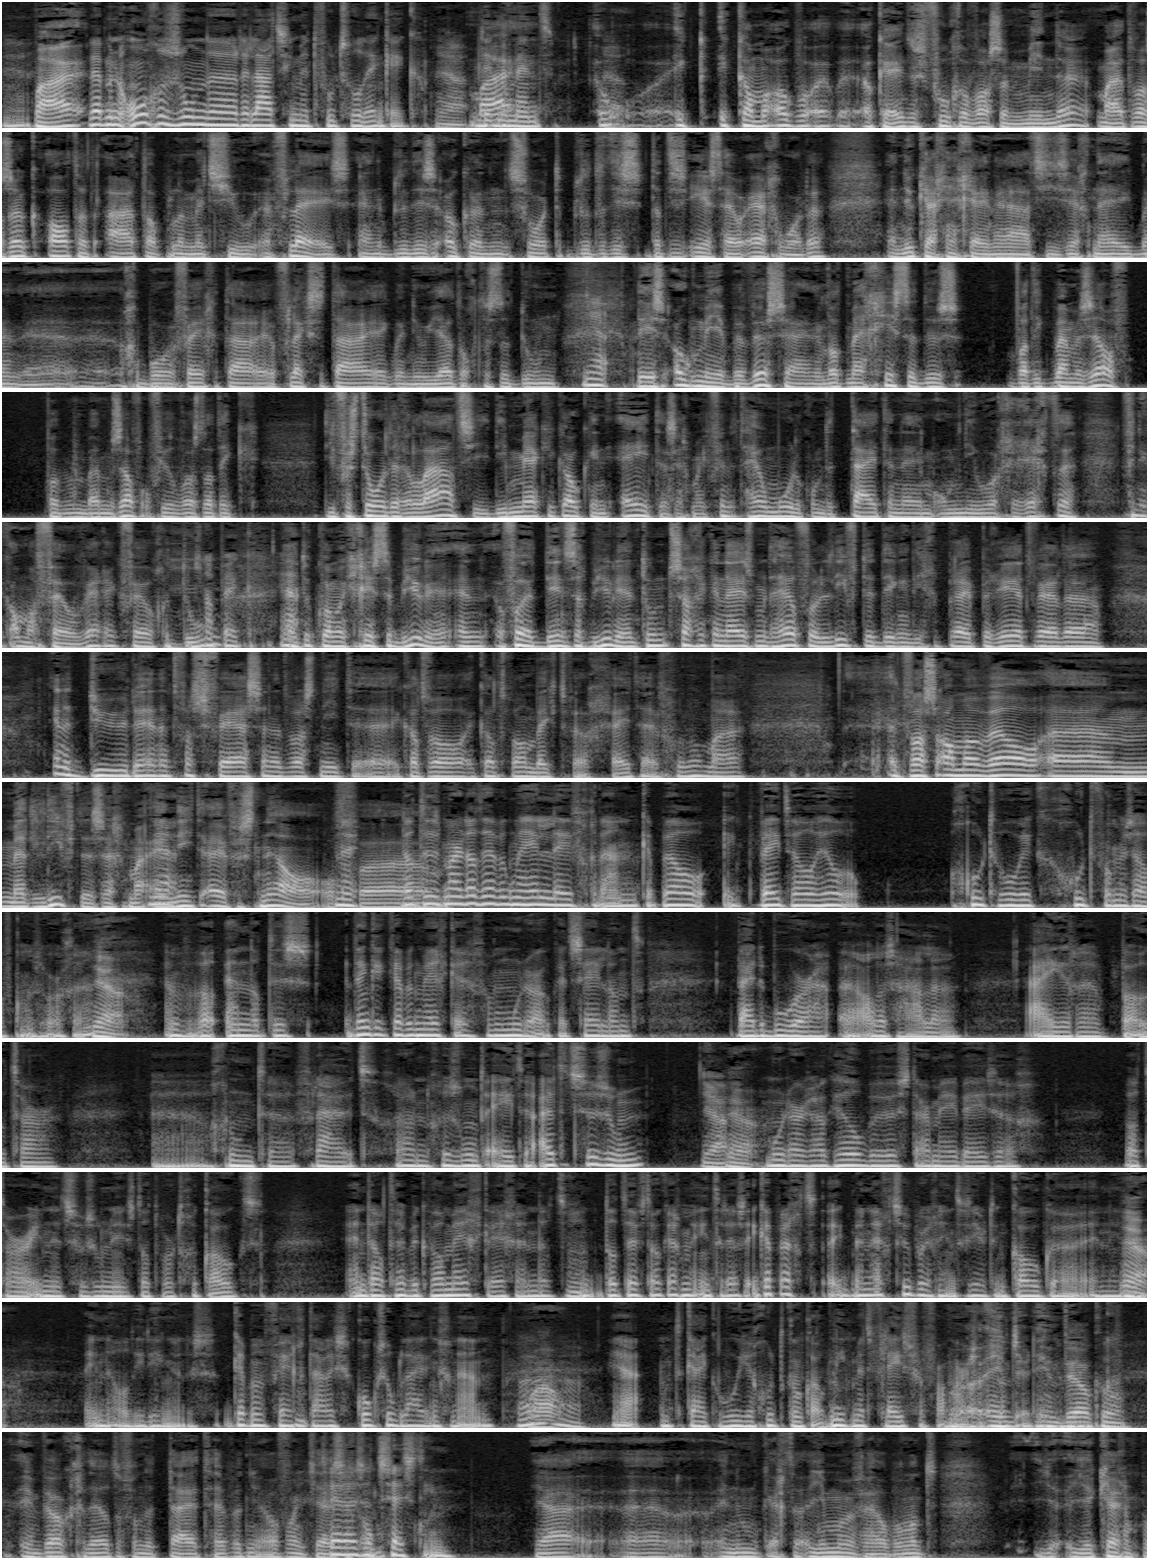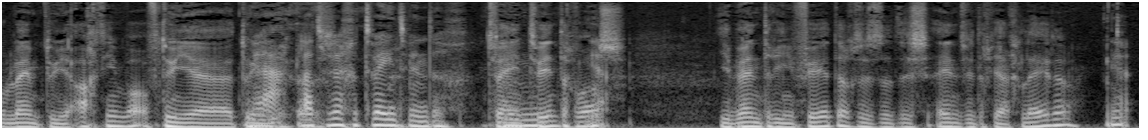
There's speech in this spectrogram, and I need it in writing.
Ja. Maar We hebben een ongezonde relatie met voedsel, denk ik. ja. Op dit Maar- moment. Ja. Oh, ik, ik kan me ook wel. Oké, dus vroeger was er minder, maar het was ook altijd aardappelen met jus en vlees. En dit is ook een soort. bedoel, dat, is, dat is eerst heel erg geworden. En nu krijg je een generatie die zegt: nee, ik ben eh, geboren vegetariër flexitariër. Ik weet niet hoe jouw dochters dat doen. Ja. Er is ook meer bewustzijn. En wat mij gisteren dus, wat ik bij mezelf, wat me bij mezelf opviel, was dat ik die verstoorde relatie, die merk ik ook in eten. Zeg maar. Ik vind het heel moeilijk om de tijd te nemen om nieuwe gerechten. Vind ik allemaal veel werk, veel gedoe. Snap ik. Ja. En toen kwam ik gisteren bij jullie, en, of eh, dinsdag bij jullie. En toen zag ik ineens met heel veel liefde dingen die geprepareerd werden. En het duurde en het was vers en het was niet. eh, ik, had wel, ik had wel een beetje te veel gegeten, even genoeg. Maar het was allemaal wel ehm, met liefde, zeg maar. Ja. En niet even snel. Of, Nee, eh, dat is, maar dat heb ik mijn hele leven gedaan. Ik, heb wel, ik weet wel heel goed hoe ik goed voor mezelf kan zorgen. Ja, En, dat is, denk ik, heb ik meegekregen van mijn moeder ook uit Zeeland. Bij de boer eh, alles halen. Eieren, boter, eh groenten, fruit. Gewoon gezond eten uit het seizoen. Ja. ja. Moeder is ook heel bewust daarmee bezig. Wat er in het seizoen is, dat wordt gekookt. En dat heb ik wel meegekregen. En dat, Hm. dat heeft ook echt mijn interesse. Ik, heb echt, ik ben echt super geïnteresseerd in koken en in, ja. In al die dingen. Dus ik heb een vegetarische koksopleiding gedaan. Wauw. Ah, Ja, om te kijken hoe je goed kan koken. Niet met vleesvervangers. In, dat welk, Cool. in welk gedeelte van de tijd hebben we het nu over? Want jij zegt om- 2016. Ja, eh, en dan moet ik echt, je moet me even helpen. Want je, je kreeg een probleem toen je 18 was. Of toen je, toen ja, je laten we zeggen 22. 22 was. Je bent 43, dus dat is 21 jaar geleden. Ja.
